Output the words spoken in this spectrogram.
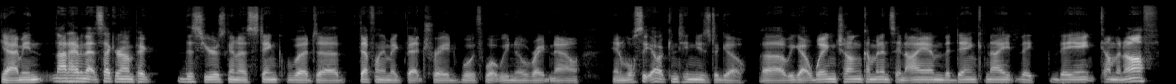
Yeah, I mean, not having that second round pick this year is going to stink, but uh, definitely make that trade with what we know right now, and we'll see how it continues to go. Uh, we got Wang Chung coming in saying, "I am the Dank Knight. They they ain't coming off."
